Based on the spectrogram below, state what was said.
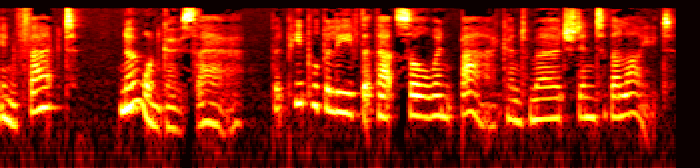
In fact, no one goes there, but people believe that that soul went back and merged into the light.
